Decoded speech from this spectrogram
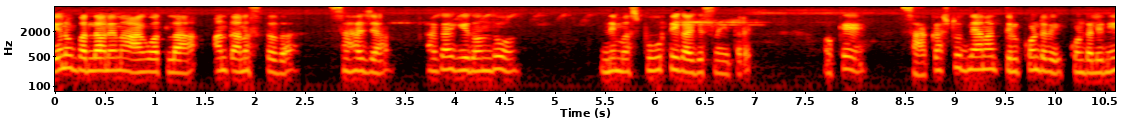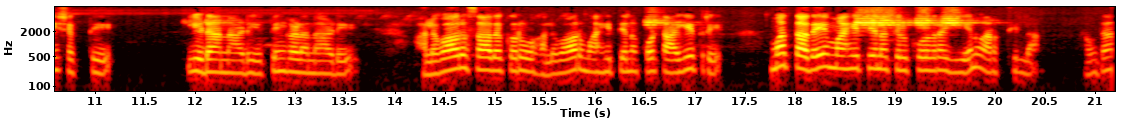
ಏನು ಬದಲಾವಣೆನೂ ಆಗವತ್ಲ ಅಂತ ಅನಿಸ್ತದ. ಸಹಜ. ಹಾಗಾಗಿ ಇದೊಂದು ನಿಮ್ಮ ಸ್ಫೂರ್ತಿಗಾಗಿ ಸ್ನೇಹಿತರೆ. ಓಕೆ? ಸಾಕಷ್ಟು ಜ್ಞಾನ ತಿಳ್ಕೊಂಡ್ರಿ. ಕುಂಡಲಿನಿ ಶಕ್ತಿ. ಈಡಾನಾಡಿ ಪಿಂಗಳ ನಾಡಿ. ಹಲವಾರು ಸಾಧಕರು ಹಲವಾರು ಮಾಹಿತಿಯನ್ನು ಕೊಟ್ಟು ಆಗೈತ್ರಿ ಮತ್ತು ಅದೇ ಮಾಹಿತಿಯನ್ನು ತಿಳ್ಕೊಳ್ಳೋದ್ರಾಗ ಏನು ಅರ್ಥ ಇಲ್ಲ. ಹೌದಾ?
